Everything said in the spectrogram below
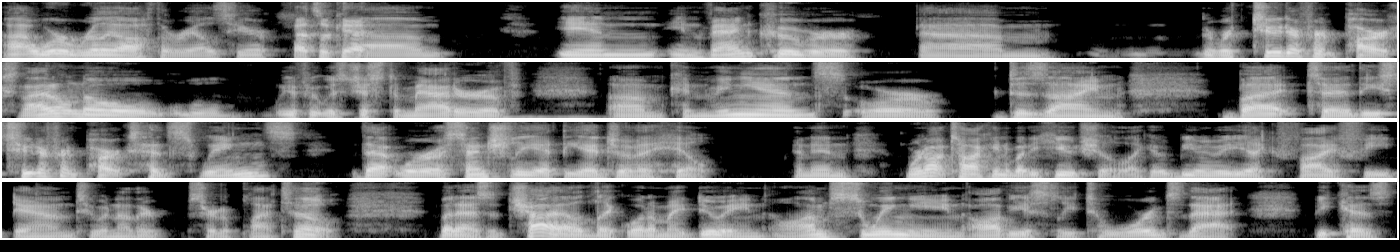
uh, we're really off the rails here. That's okay. Um in in vancouver um there were two different parks, and I don't know if it was just a matter of um, convenience or design, but uh, these two different parks had swings that were essentially at the edge of a hill. And then we're not talking about a huge hill, like it would be maybe like five feet down to another sort of plateau. But as a child, like what am I doing? Oh, I'm swinging obviously towards that because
